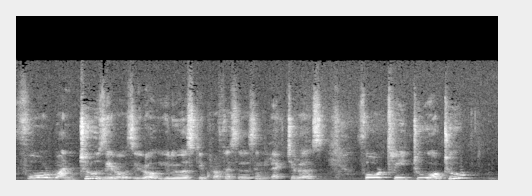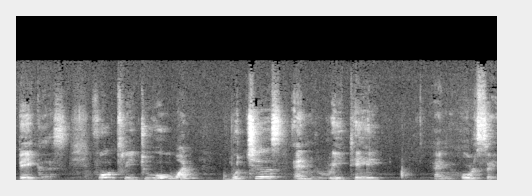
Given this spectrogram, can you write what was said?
41200 university professors and lecturers 43202 bakers 43201 butchers and retail and wholesale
